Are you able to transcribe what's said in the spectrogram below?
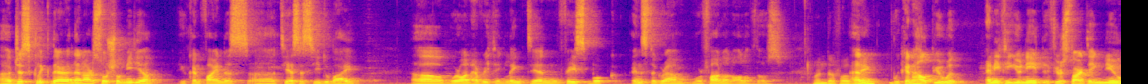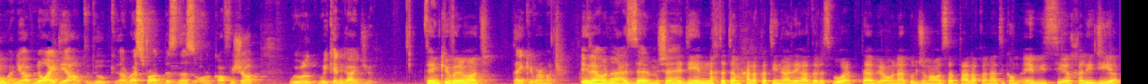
Uh, just click there, and then our social media. You can find us, uh, TSSC Dubai. Uh, we're on everything LinkedIn, Facebook, Instagram. We're found on all of those. Wonderful. And Thank, we can help you with anything you need. If you're starting new and you have no idea how to do a restaurant business or coffee shop, we, will, we can guide you. thank you very much. Thank you very much. إلى هنا أعزائي المشاهدين نختتم حلقتنا لهذا الأسبوع تابعونا كل جمعة وسبت على قناتكم ABC الخليجية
